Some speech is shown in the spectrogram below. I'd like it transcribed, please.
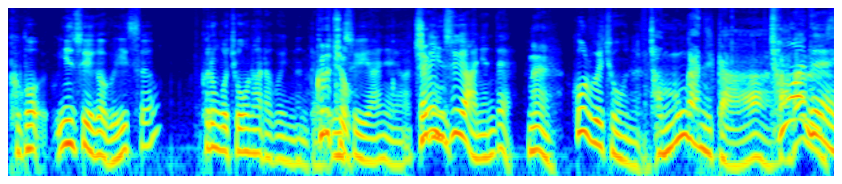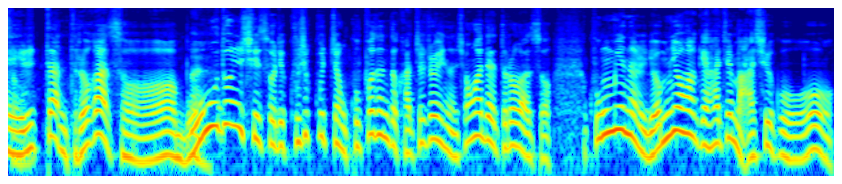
그거 인수위가 왜 있어요? 그런 거 조언하라고 있는데 그렇죠. 인수위 아니에요. 제가 인수위 아닌데 네. 그걸 왜 조언을? 전문가니까. 청와대에. 일단 들어가서 네. 모든 시설이 99.9% 갖춰져 있는 청와대에 들어가서 국민을 염려하게 하지 마시고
